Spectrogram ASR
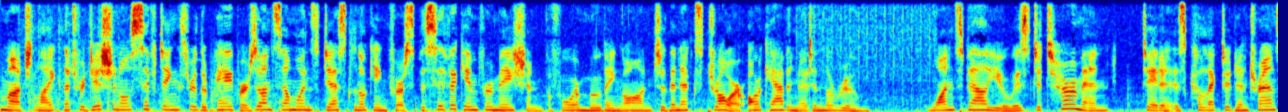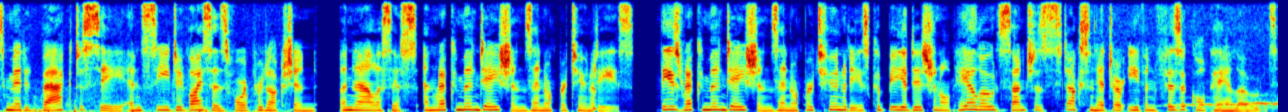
much like the traditional sifting through the papers on someone's desk looking for specific information before moving on to the next drawer or cabinet in the room. Once value is determined, data is collected and transmitted back to C and C devices for production, analysis and recommendations and opportunities. These recommendations and opportunities could be additional payloads such as Stuxnet or even physical payloads.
